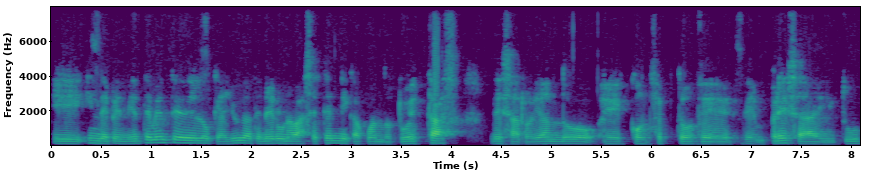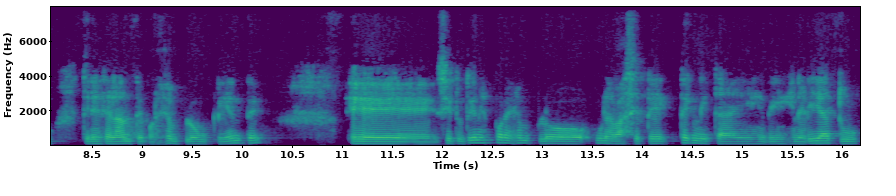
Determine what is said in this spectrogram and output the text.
Y independientemente de lo que ayuda a tener una base técnica cuando tú estás desarrollando eh, conceptos de, empresa y tú tienes delante, por ejemplo, un cliente, eh, si tú tienes, por ejemplo, una base técnica de ingeniería, tú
